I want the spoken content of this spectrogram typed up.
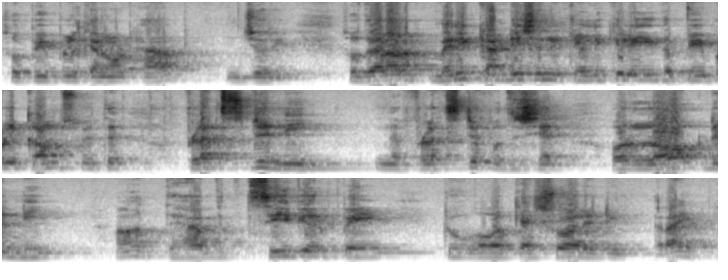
so people cannot have injury. So there are many conditions clinically the people comes with a flexed knee in a flexed position or locked knee. They have severe pain to our casualty right.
